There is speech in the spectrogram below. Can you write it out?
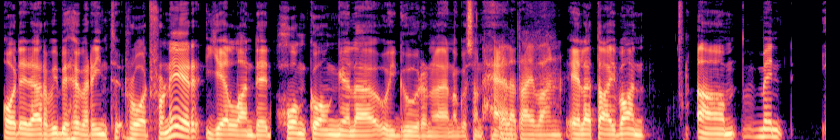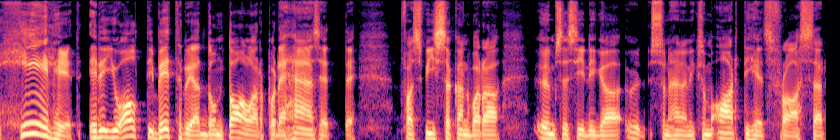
och det där, vi behöver inte råd från er gällande Hongkong eller uigurerna eller något sånt här. Eller Taiwan. Eller Taiwan. Um, men helhet är det ju alltid bättre att de talar på det här sättet, fast vissa kan vara ömsesidiga såna här liksom artighetsfraser.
